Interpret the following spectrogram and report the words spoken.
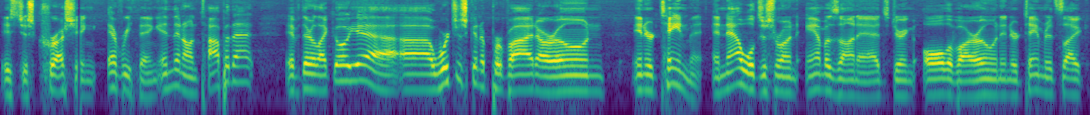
is just crushing everything? And then on top of that, if they're like, oh yeah, uh, we're just going to provide our own entertainment, and now we'll just run Amazon ads during all of our own entertainment, it's like,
